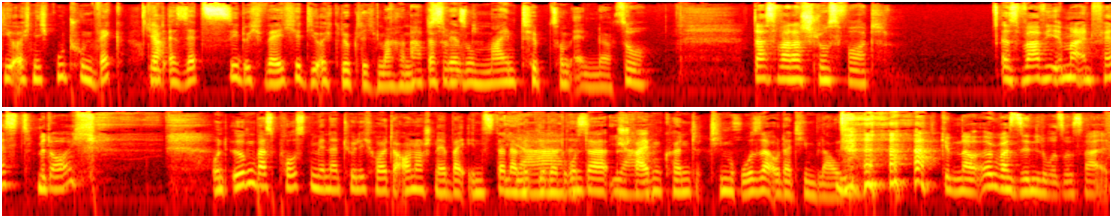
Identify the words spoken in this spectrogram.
die euch nicht gut tun, weg ja. und ersetzt sie durch welche, die euch glücklich machen. Absolut. Das wäre so mein Tipp zum Ende. So, das war das Schlusswort. Es war wie immer ein Fest mit euch. Und irgendwas posten wir natürlich heute auch noch schnell bei Insta, damit ja, ihr darunter das, ja. schreiben könnt, Team Rosa oder Team Blau. genau, irgendwas Sinnloses halt.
